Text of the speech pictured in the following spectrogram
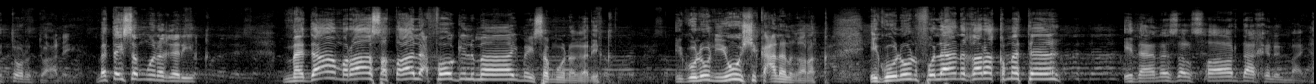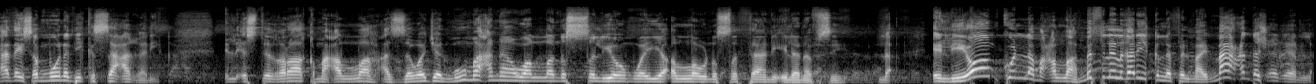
أنتوا ردوا علي. متى يسمونه غريق؟ مدام راسه طالع فوق الماء ما يسمونه غريق. يقولون يوشك على الغرق. يقولون فلان غرق متى؟ إذا نزل صار داخل الماء. هذا يسمونه ذيك الساعة غريق. الاستغراق مع الله عز وجل مو معنى والله نص اليوم ويا الله ونص الثاني إلى نفسي. لا. اليوم كله مع الله مثل الغريق اللي في الماء ما عنده شيء غير الله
